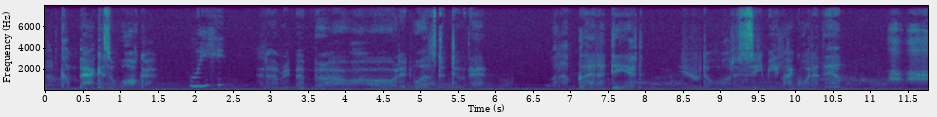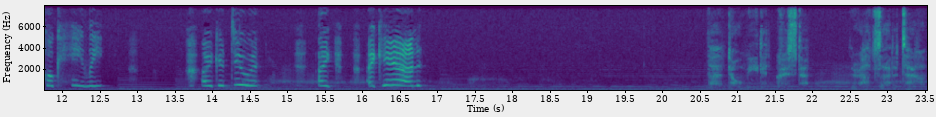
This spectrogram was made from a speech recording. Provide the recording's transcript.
not come back as a walker. Lee? And I remember how hard it was to do that. But I'm glad I did. You don't want to see me like one of them. Okay, Lee. I can do it. I I can. Find Omid and Christa. They're outside of town,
